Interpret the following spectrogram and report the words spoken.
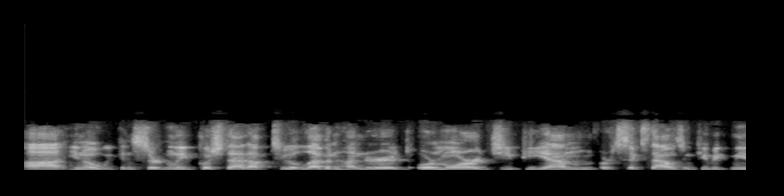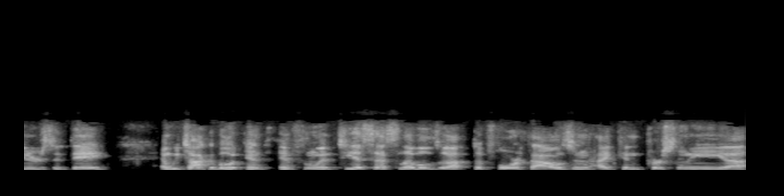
uh, you know, we can certainly push that up to 1100 or more GPM or 6,000 cubic meters a day. And we talk about in, influent TSS levels up to 4,000. I can personally uh,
